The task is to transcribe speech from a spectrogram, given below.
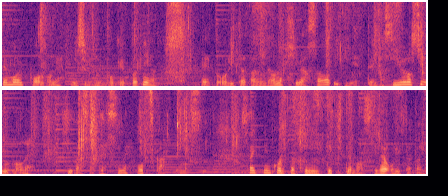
で、もう一方のね、後ろのポケットには、えっ、と、折りたたみのね、日傘を入れてます。ユーロシームのね、日傘ですね、を使ってます。最近これが気に入ってきてますね。折りたたみ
